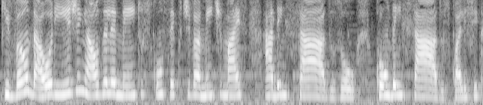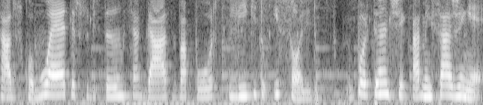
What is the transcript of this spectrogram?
que vão dar origem aos elementos consecutivamente mais adensados ou condensados, qualificados como éter, substância, gás, vapor, líquido e sólido. Importante, a mensagem é:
